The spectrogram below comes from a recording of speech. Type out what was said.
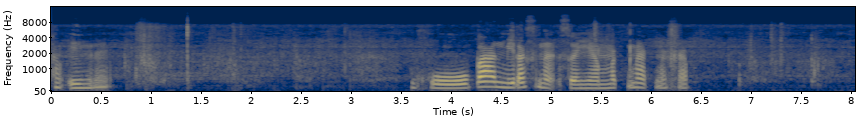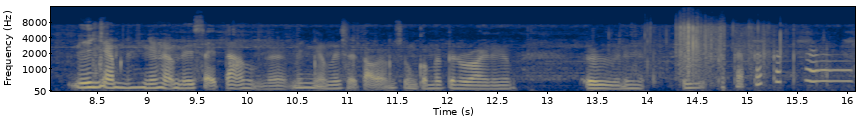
ทำเองนะ โอ้โห บ้านมีลักษณะสวยงามมาก ๆนะครับ นี่งามนะครับในสายตาผมนะ ไม่งามในสายตาท่านผู้ชมก็ไม่เป็นไรนะครับ เออ นะฮะเออแป๊บแป๊บแป๊บแป๊บแป๊บ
